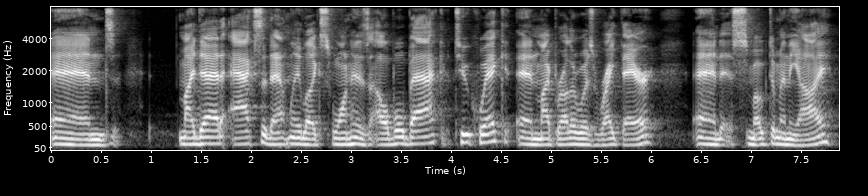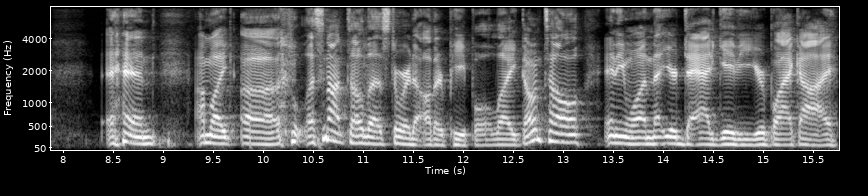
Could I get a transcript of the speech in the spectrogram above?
and my dad accidentally like swung his elbow back too quick and my brother was right there and it smoked him in the eye and i'm like uh let's not tell that story to other people like don't tell anyone that your dad gave you your black eye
